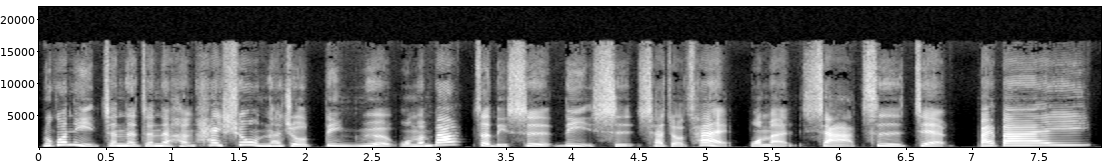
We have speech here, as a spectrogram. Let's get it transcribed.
如果你真的真的很害羞，那就订阅我们吧。这里是历史下酒菜，我们下次见，拜拜。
